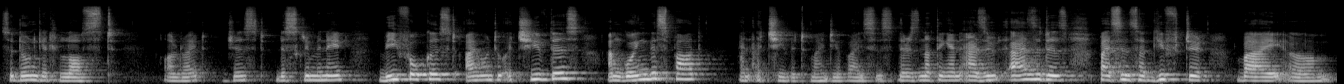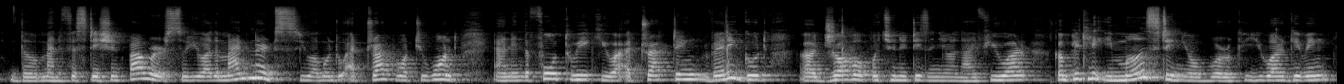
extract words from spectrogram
So don't get lost all right? Just discriminate. Be focused. I want to achieve this. I'm going this path and achieve it my dear pisces. There is nothing and as it, as it is pisces are gifted by um, the manifestation powers. So you are the magnets. You are going to attract what you want. And in the fourth week, you are attracting very good uh, job opportunities in your life. You are completely immersed in your work. You are giving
